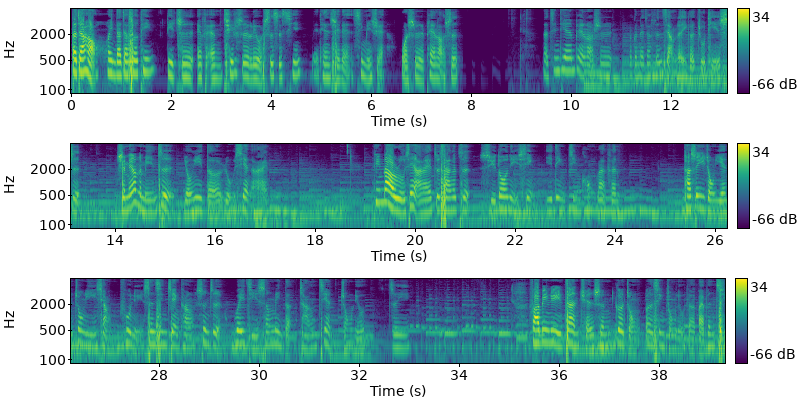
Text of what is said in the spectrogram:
大家好，欢迎大家收听荔枝 FM 七四六四四七，每天学点姓名学，我是佩恩老师。那今天佩恩老师要跟大家分享的一个主题是：什么样的名字容易得乳腺癌？听到乳腺癌这三个字，许多女性一定惊恐万分。它是一种严重影响妇女身心健康，甚至危及生命的常见肿瘤之一，发病率占全身各种恶性肿瘤的百分之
